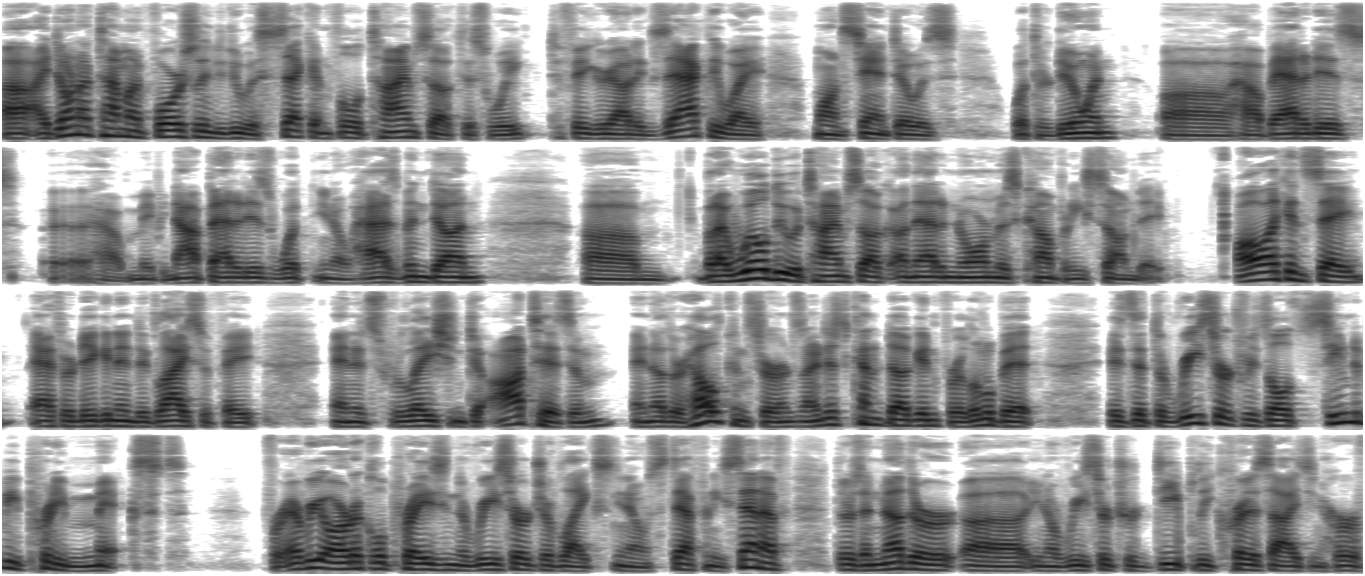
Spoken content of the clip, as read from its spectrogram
Uh, I don't have time, unfortunately, to do a second full time suck this week to figure out exactly why Monsanto is what they're doing, uh, how bad it is, uh, how maybe not bad it is, what you know has been done. Um, but I will do a time suck on that enormous company someday. All I can say after digging into glyphosate and its relation to autism and other health concerns, and I just kind of dug in for a little bit, is that the research results seem to be pretty mixed. For every article praising the research of like you know Stephanie Seneff, there's another uh, you know researcher deeply criticizing her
